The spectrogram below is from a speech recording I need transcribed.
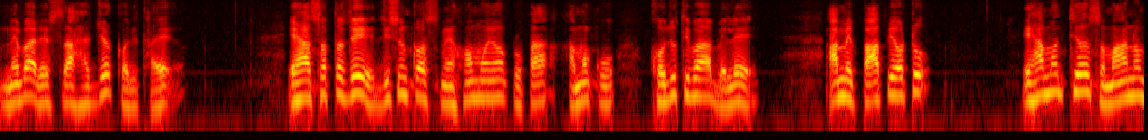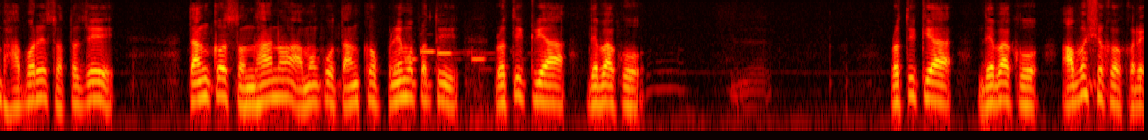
ନେବାରେ ସାହାଯ୍ୟ କରିଥାଏ। ଏହା ସତ ଯେ ଯୀଶୁଙ୍କ ସ୍ନେହମୟ କୃପା ଆମକୁ ଖୋଜୁଥିବା ବେଳେ ଆମେ ପାପି ଅଟୁ। ଏହା ମଧ୍ୟ ସମାନ ଭାବରେ ସତ ଯେ ତାଙ୍କ ସନ୍ଧାନ ଆମକୁ ତାଙ୍କ ପ୍ରେମ ପ୍ରତି ପ୍ରତିକ୍ରିୟା ଦେବାକୁ ପ୍ରତିକ୍ରିୟା ଦେବାକୁ ଆବଶ୍ୟକ କରେ।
